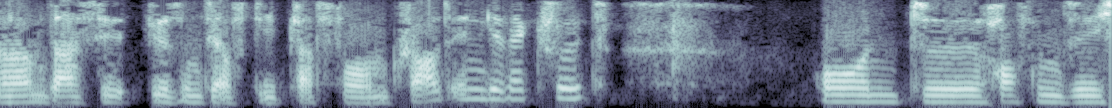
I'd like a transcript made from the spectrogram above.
Ähm, dafür sind sie auf die Plattform Crowdin gewechselt und äh, hoffen sich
